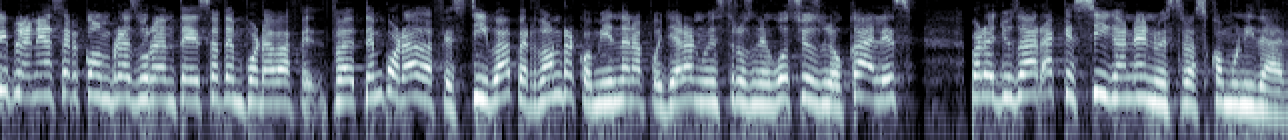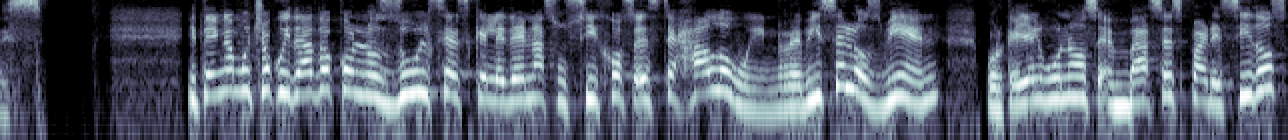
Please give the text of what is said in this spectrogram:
Si planea hacer compras durante esta temporada, festiva, perdón, recomiendan apoyar a nuestros negocios locales para ayudar a que sigan en nuestras comunidades. Y tenga mucho cuidado con los dulces que le den a sus hijos este Halloween. Revíselos bien, porque hay algunos envases parecidos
